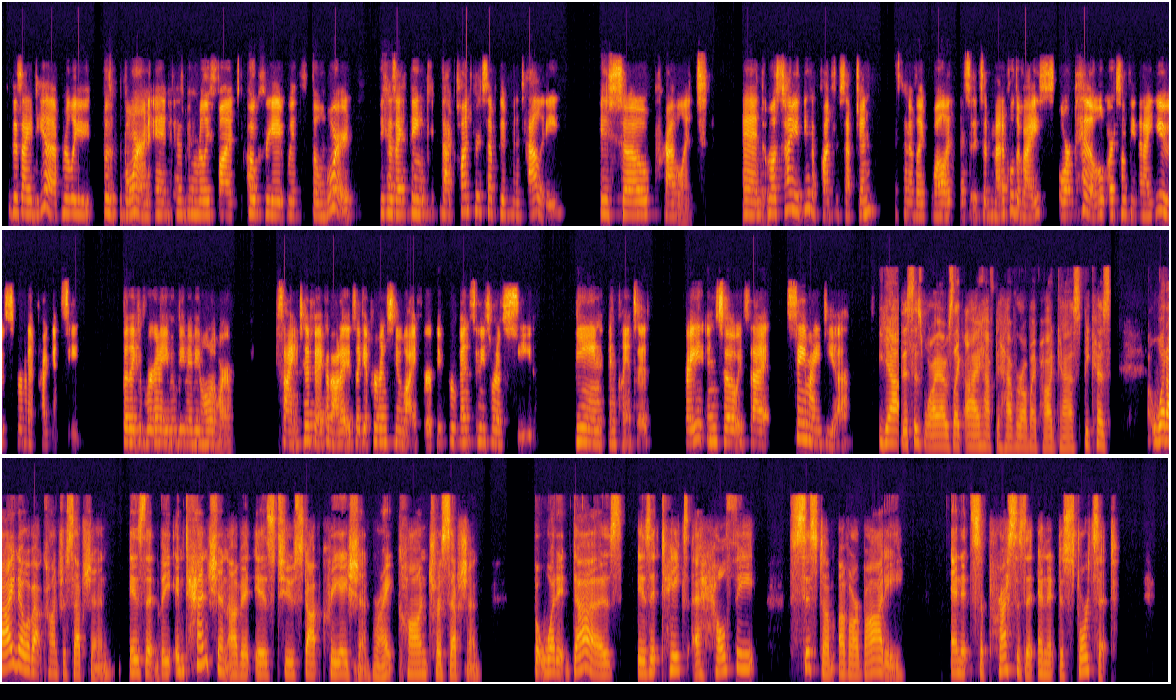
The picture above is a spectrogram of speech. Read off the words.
this idea really was born and has been really fun to co-create with the Lord because I think that contraceptive mentality is so prevalent. And most of the time you think of contraception, it's kind of like, well, it's it's a medical device or a pill or something that I use to prevent pregnancy. But like if we're gonna even be maybe a little bit more scientific about it, it's like it prevents new life or it prevents any sort of seed being implanted. Right. And so it's that same idea. Yeah, this is why I was like, I have to have her on my podcast because what I know about contraception is that the intention of it is to stop creation, right? Contraception. But what it does is it takes a healthy system of our body and it suppresses it and it distorts it.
